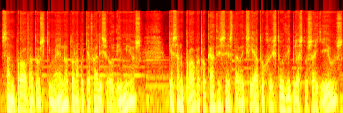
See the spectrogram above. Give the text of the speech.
Σαν πρόβατο σκυμμένο τον αποκεφάλισε ο Δήμιος και σαν πρόβατο κάθισε στα δεξιά του Χριστού δίπλα στους Αγίους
